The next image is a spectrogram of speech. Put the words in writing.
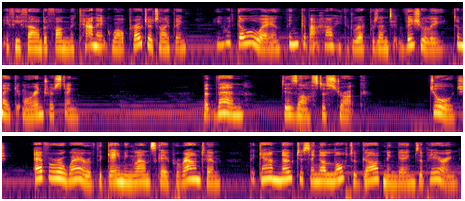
If he found a fun mechanic while prototyping, he would go away and think about how he could represent it visually to make it more interesting. But then, disaster struck. George, ever aware of the gaming landscape around him, began noticing a lot of gardening games appearing.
